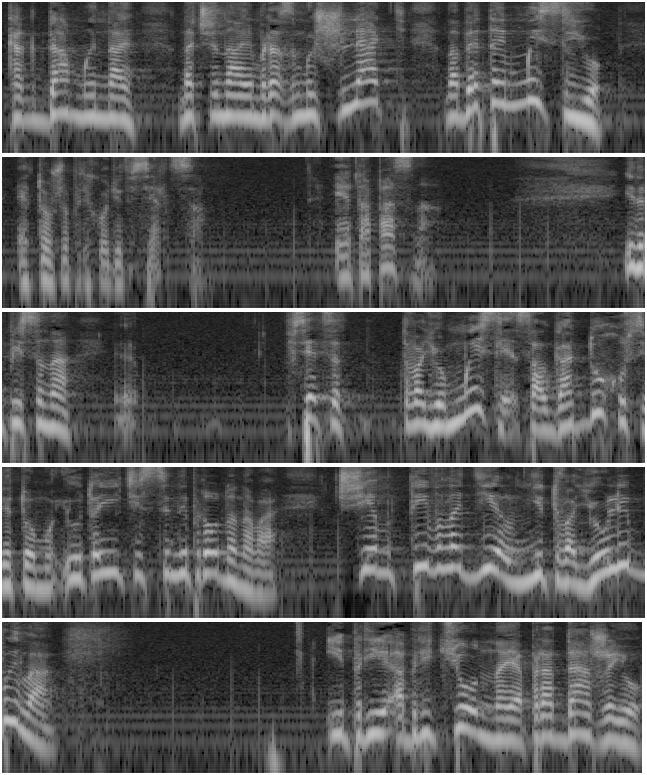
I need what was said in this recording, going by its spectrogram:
Когда мы на, начинаем размышлять над этой мыслью, это уже приходит в сердце. И это опасно. И написано, э, в сердце твое мысли солгать Духу Святому и утаить из сыны проданного. Чем ты владел, не твое ли было? И приобретенная продажею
